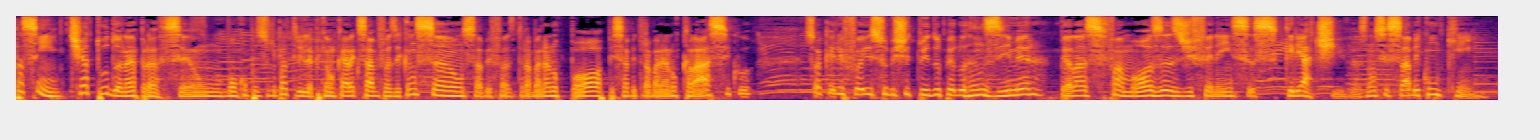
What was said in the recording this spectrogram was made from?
assim, tinha tudo, né, para ser um bom compositor para trilha, porque é um cara que sabe fazer canção, sabe fazer, trabalhar no pop, sabe trabalhar no clássico. Só que ele foi substituído pelo Hans Zimmer pelas famosas diferenças criativas. Não se sabe com quem.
